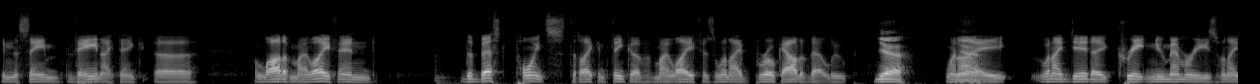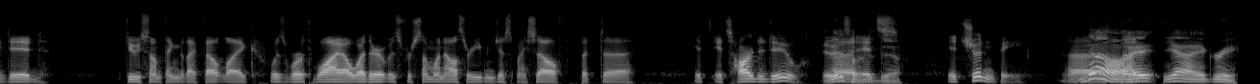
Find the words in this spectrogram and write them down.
in the same vein. I think uh, a lot of my life, and the best points that I can think of of my life is when I broke out of that loop. yeah, When Yeah. I when I did, I create new memories. When I did do something that I felt like was worthwhile, whether it was for someone else or even just myself. But uh, it, it's hard to do. it is Uh, hard to do. It shouldn't be. Uh, no, but- I yeah, I agree.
